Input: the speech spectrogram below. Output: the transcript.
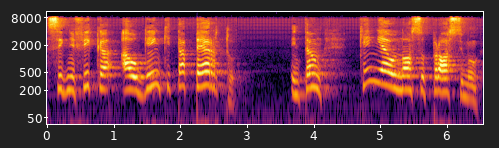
significa alguém que está perto. Então, quem é o nosso próximo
